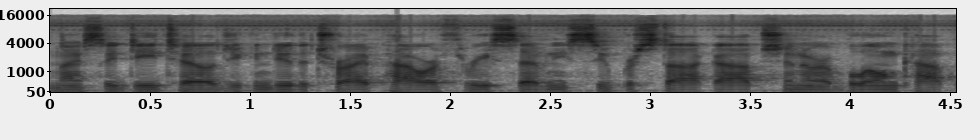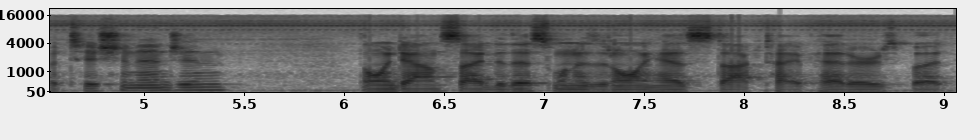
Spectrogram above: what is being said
Nicely detailed. You can do the Tri-Power 370 Super Stock option or a blown competition engine. The only downside to this one is it only has stock type headers, but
